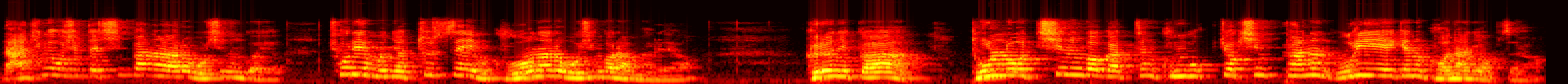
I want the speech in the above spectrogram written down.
나중에 오실 때 심판을 하러 오시는 거예요. 초림은요, to save, 구원하러 오신 거란 말이에요. 그러니까 돌로 치는 것 같은 궁극적 심판은 우리에게는 권한이 없어요.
